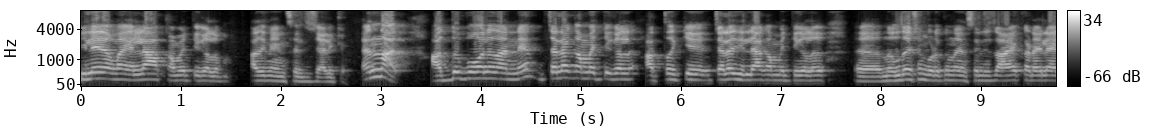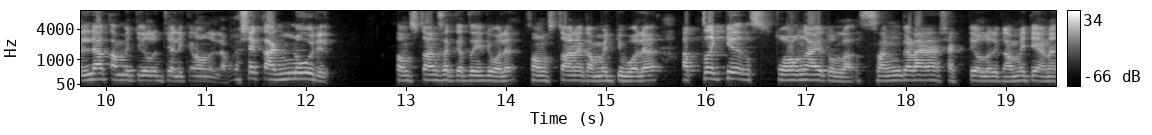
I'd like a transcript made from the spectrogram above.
ജില്ലയിലുള്ള എല്ലാ കമ്മിറ്റികളും അതിനനുസരിച്ച് ചലിക്കും എന്നാൽ അതുപോലെ തന്നെ ചില കമ്മിറ്റികൾ അത്രയ്ക്ക് ചില ജില്ലാ കമ്മിറ്റികൾ നിർദ്ദേശം കൊടുക്കുന്നതനുസരിച്ച് താഴെക്കടയിലെ എല്ലാ കമ്മിറ്റികളും ചലിക്കണമെന്നില്ല. പക്ഷെ കണ്ണൂരിൽ സംസ്ഥാന സെക്രട്ടേറിയറ്റ് പോലെ സംസ്ഥാന കമ്മിറ്റി പോലെ അത്രയ്ക്ക് സ്ട്രോങ് ആയിട്ടുള്ള സംഘടനാ ശക്തിയുള്ള ഒരു കമ്മിറ്റിയാണ്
